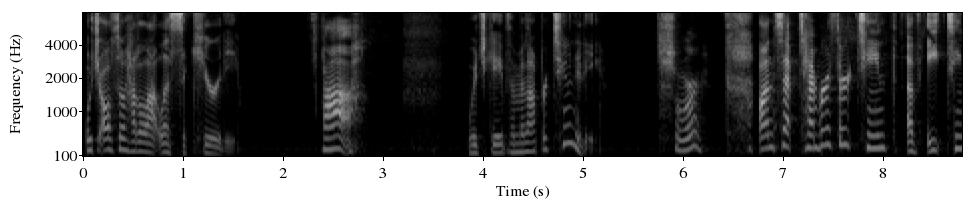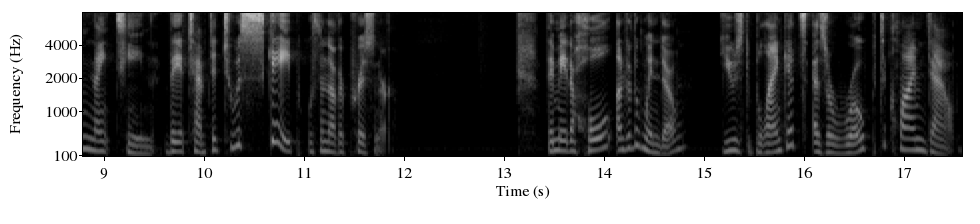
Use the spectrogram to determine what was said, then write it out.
which also had a lot less security, Ah, which gave them an opportunity. Sure. On September 13th of 1819, they attempted to escape with another prisoner. They made a hole under the window, used blankets as a rope to climb down.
